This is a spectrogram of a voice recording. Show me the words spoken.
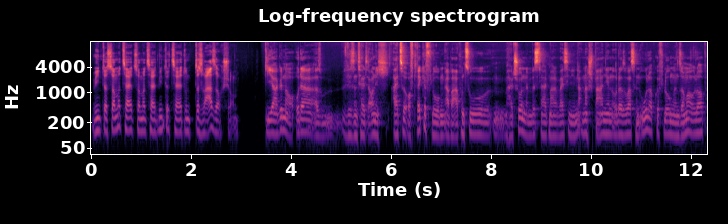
Winter, Sommerzeit, Sommerzeit, Winterzeit und das war es auch schon. Ja, genau. Oder, also wir sind halt auch nicht allzu oft weggeflogen, aber ab und zu hm, halt schon. Dann bist du halt mal, weiß ich nicht, nach Spanien oder sowas in Urlaub geflogen, in Sommerurlaub.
